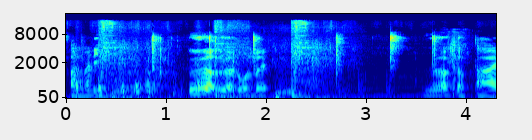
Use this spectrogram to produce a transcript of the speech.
ฟันมาดิ เอื้อเอื้อโดนเลย เอื้อเกือบตาย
